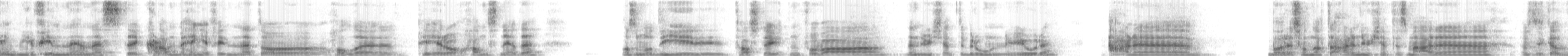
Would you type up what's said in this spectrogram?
hengefinnene hennes, de klamme hengefinnene, til å holde Per og Hans nede? Og så må de ta støyten for hva den ukjente broren gjorde? Er det bare sånn at det er den ukjente som er eh, Hvis vi skal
